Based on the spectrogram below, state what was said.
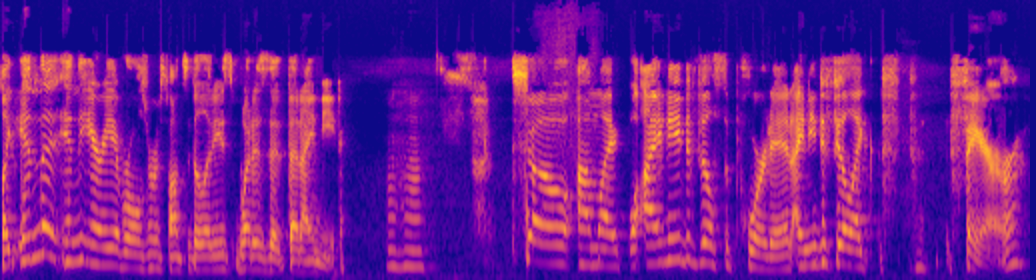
Like in the in the area of roles and responsibilities, what is it that I need? Mm-hmm. So I'm like, well, I need to feel supported. I need to feel like f- fair,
